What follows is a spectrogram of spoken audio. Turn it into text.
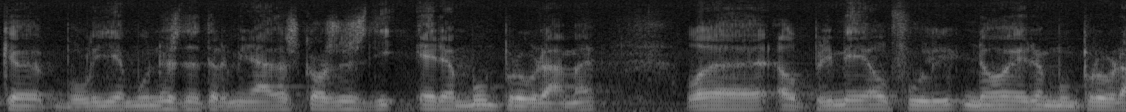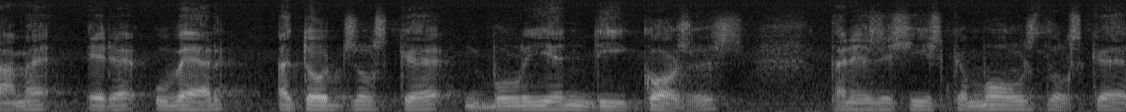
que volíem unes determinades coses, érem un programa, la, el primer, el full, no érem un programa, era obert a tots els que volien dir coses, tant és així que molts dels que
